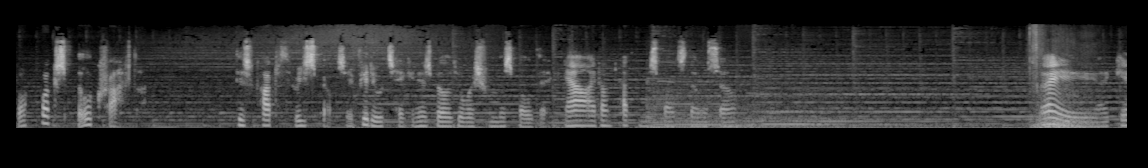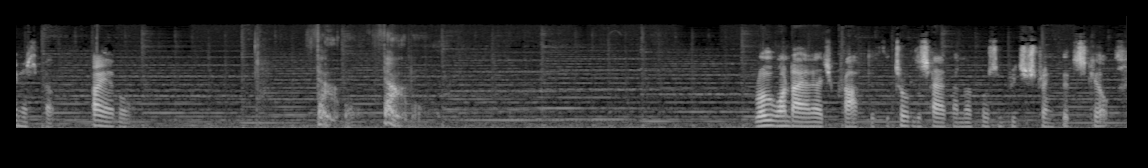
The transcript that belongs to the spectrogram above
Clockwork Spellcrafter. Discard three spells. If you do, take any spell you wish from the spell deck. Now I don't have any spells though, so. Hey, I gain a spell. Fireball. Fireball! Fireball! Roll one die on edge craft. If the total is higher than opposing creature strength, it is killed.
